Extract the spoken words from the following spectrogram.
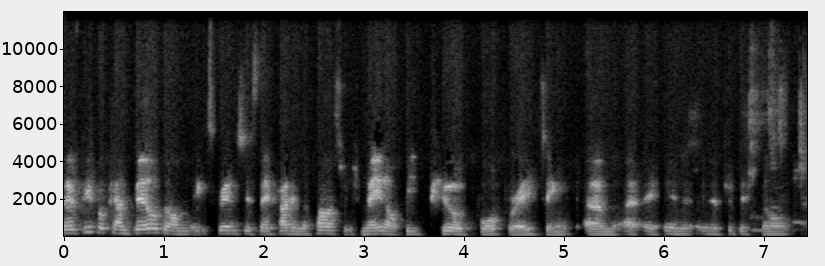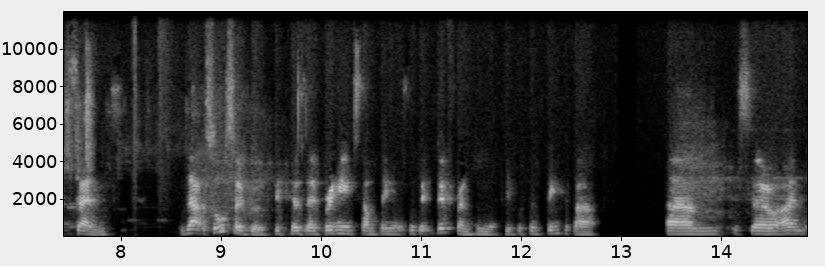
so people can build on experiences they've had in the past, which may not be pure cooperating um, uh, in, in a traditional sense. That's also good because they're bringing something that's a bit different and that people can think about. Um, so I'm,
